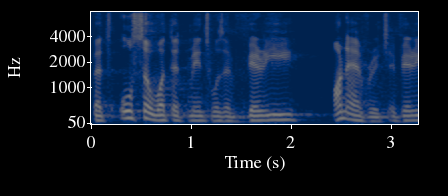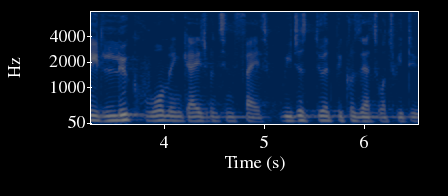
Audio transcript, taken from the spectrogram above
but also, what that meant was a very, on average, a very lukewarm engagement in faith. We just do it because that's what we do.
